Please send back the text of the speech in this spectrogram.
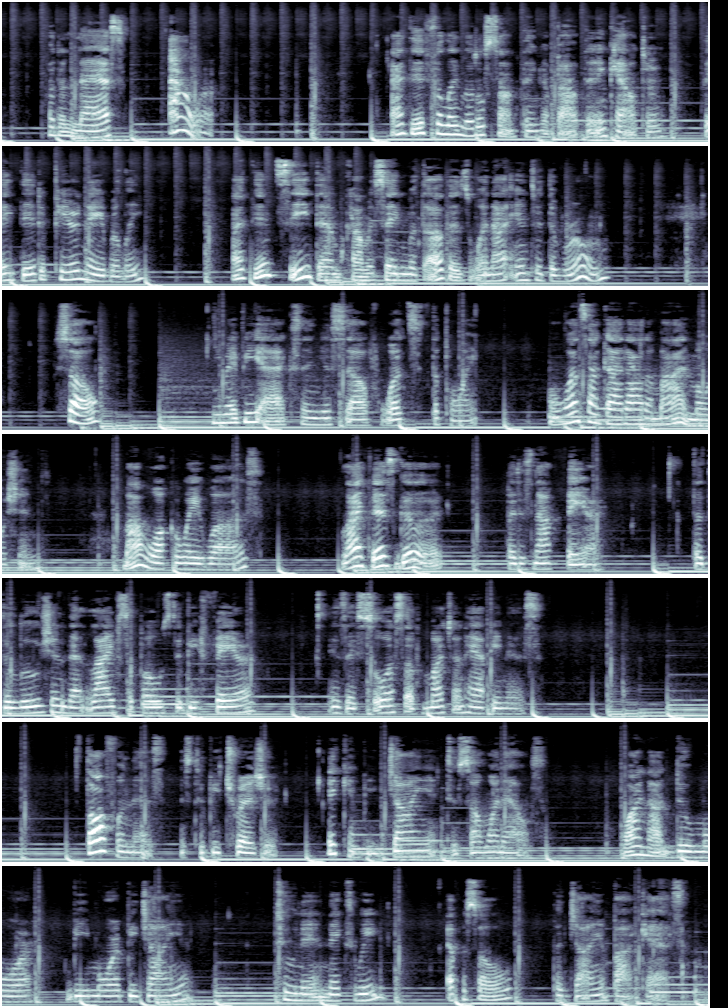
for the last hour. I did feel a little something about the encounter. They did appear neighborly. I did see them conversating with others when I entered the room. So you may be asking yourself, what's the point? Well, once I got out of my emotions, my walkaway was life is good, but it's not fair. The delusion that life's supposed to be fair is a source of much unhappiness. Thoughtfulness is to be treasured. It can be giant to someone else. Why not do more, be more, be giant? Tune in next week, episode The Giant Podcast.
